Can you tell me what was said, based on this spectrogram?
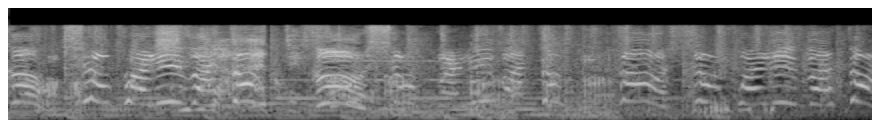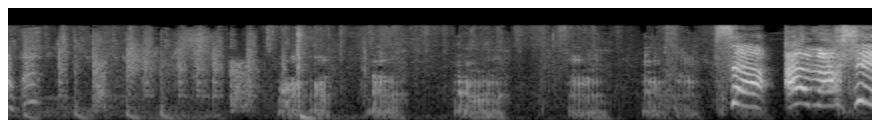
Cochon poilu, Julie, va-t'en arrête tes Cochon poilu, va-t'en Cochon poilu, va-t'en Ça a marché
